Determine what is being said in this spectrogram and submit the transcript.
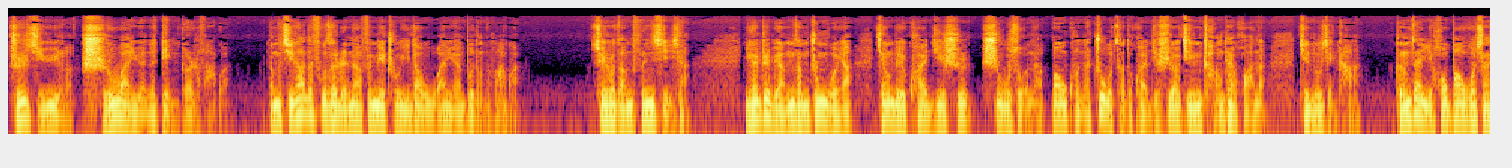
只给予了十万元的顶格的罚款，那么其他的负责人呢分别出一到五万元不等的罚款。所以说咱们分析一下，你看这表明咱们中国呀将对会计师事务所呢，包括呢注册的会计师要进行常态化的监督检查，可能在以后包括像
